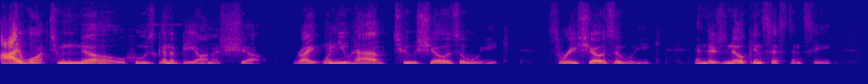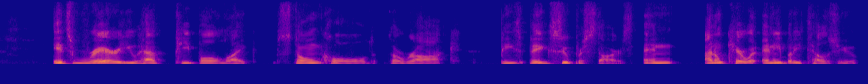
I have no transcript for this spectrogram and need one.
I want to know who's going to be on a show, right? When you have two shows a week, three shows a week, and there's no consistency, it's rare you have people like Stone Cold, The Rock, these big superstars. And I don't care what anybody tells you,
